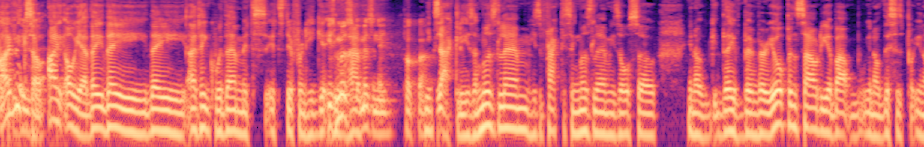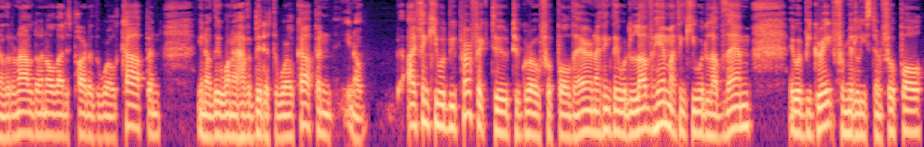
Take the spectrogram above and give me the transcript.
I think so. I oh yeah, they they they. I think with them it's it's different. He get He's Muslim, have- isn't he, Pogba? Exactly. He's a Muslim. He's a practicing Muslim. He's also, you know, they've been very open Saudi about, you know, this is, you know, the Ronaldo and all that is part of the World Cup, and you know they want to have a bid at the World Cup, and you know, I think he would be perfect to to grow football there, and I think they would love him. I think he would love them. It would be great for Middle Eastern football,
